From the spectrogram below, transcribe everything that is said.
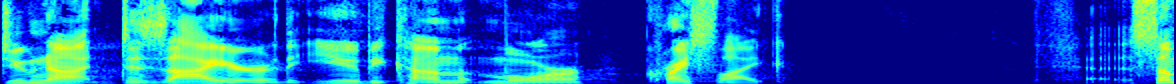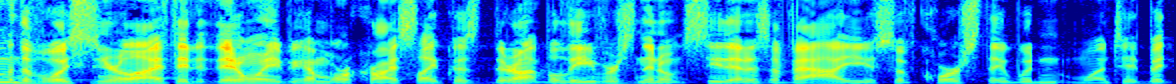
do not desire that you become more Christ like some of the voices in your life, they, they don't want you to become more Christ like because they're not believers and they don't see that as a value. So, of course, they wouldn't want it. But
